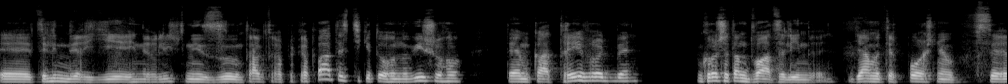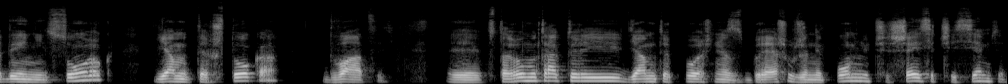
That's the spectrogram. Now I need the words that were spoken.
Е, Циліндр є генералічний з трактора Прикарпати, тільки того новішого ТМК-3 вроді. Ну, коротше, там два циліндри. Діаметр поршня всередині 40, діаметр штока 20. Е, В старому тракторі діаметр поршня з брешу, вже не пам'ятаю, чи 60, чи 70.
